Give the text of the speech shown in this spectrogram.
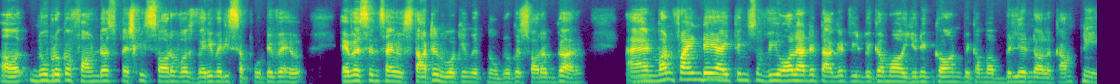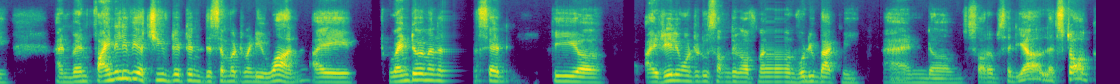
Uh, no Broker founder, especially Saurabh, was very very supportive ever, ever since I started working with No Broker. Saurabh Gar and one fine day, I think so. We all had a target. We'll become a unicorn, become a billion dollar company. And when finally we achieved it in December 21, I went to him and said, he, uh, I really want to do something of my own. Would you back me? And um, Saurabh said, Yeah, let's talk.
